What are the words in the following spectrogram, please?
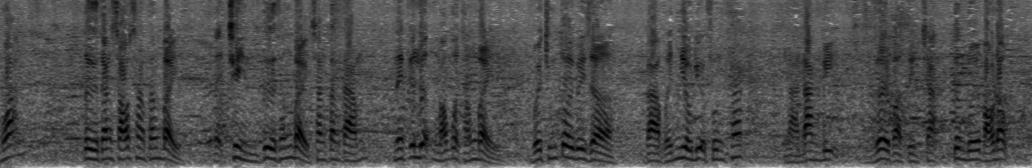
hoãn từ tháng 6 sang tháng 7 lại chỉnh từ tháng 7 sang tháng 8 nên cái lượng máu của tháng 7 với chúng tôi bây giờ và với nhiều địa phương khác là đang bị rơi vào tình trạng tương đối báo động.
